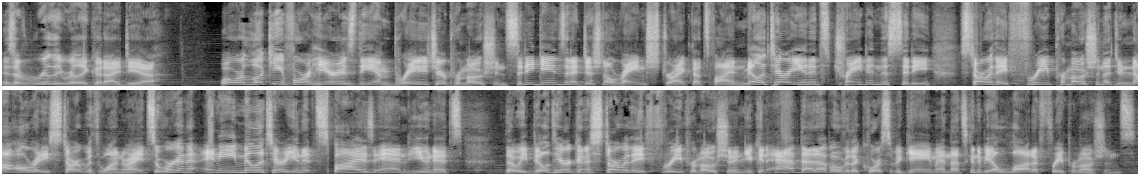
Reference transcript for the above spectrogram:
is a really, really good idea. What we're looking for here is the Embrasure promotion. City gains an additional range strike, that's fine. Military units trained in the city start with a free promotion that do not already start with one, right? So we're gonna, any military units, spies and units that we build here are gonna start with a free promotion. And you can add that up over the course of a game, and that's gonna be a lot of free promotions.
